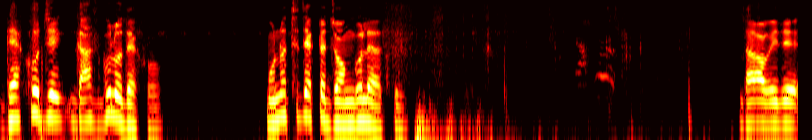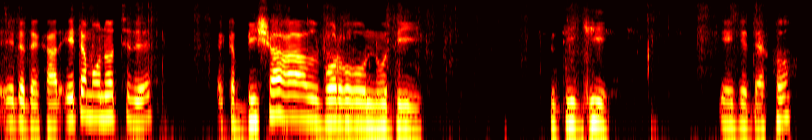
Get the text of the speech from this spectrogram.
দেখো যে গাছগুলো দেখো। মনে হচ্ছে যে একটা জঙ্গলে আছি। দাঁড়াও, এই যে এটা দেখার এটা মনে হচ্ছে যে একটা বিশাল বড় নদী। দিঘি। এই যে দেখো।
